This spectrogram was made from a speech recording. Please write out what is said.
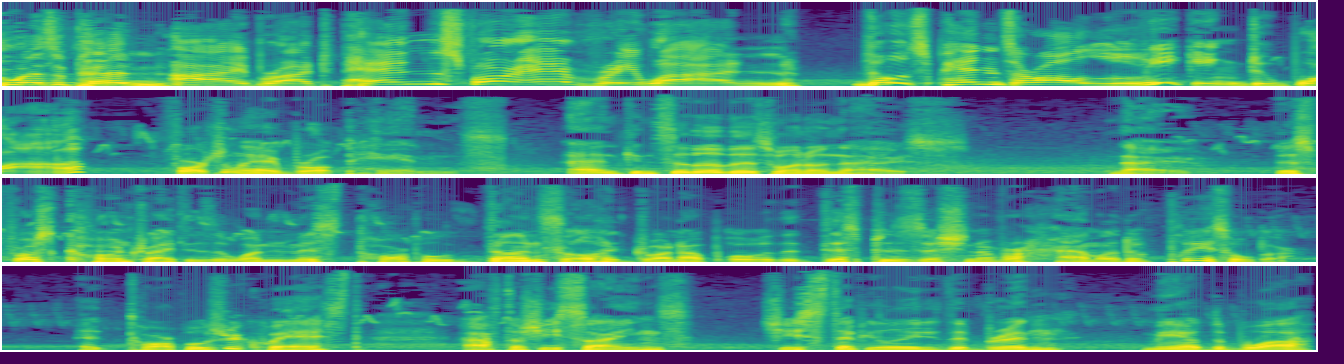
Who has a pen? I brought pens for everyone. Those pens are all leaking, Dubois. Fortunately, I brought pens. And consider this one on the house. Now, this first contract is the one Miss Torpo Dunsel had drawn up over the disposition of her hamlet of placeholder. At Torpo's request, after she signs, she stipulated that Bryn, Mayor Dubois,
